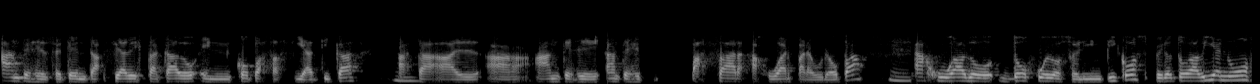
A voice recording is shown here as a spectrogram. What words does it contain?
antes del 70 se ha destacado en copas asiáticas mm. hasta antes de antes de pasar a jugar para Europa. Mm. Ha jugado dos Juegos Olímpicos, pero todavía no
